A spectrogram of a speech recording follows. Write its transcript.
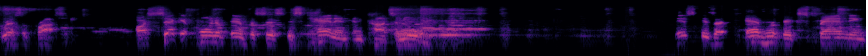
reciprocity. Our second point of emphasis is canon and continuity. This is an ever expanding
